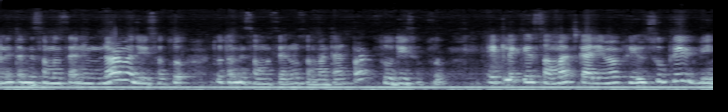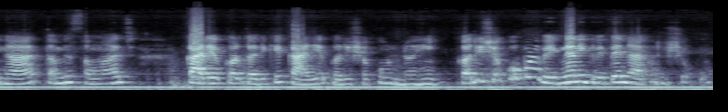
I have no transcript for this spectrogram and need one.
અને તમે સમસ્યાની ઊંડાણમાં જઈ શકશો, તો તમે સમસ્યાનું સમાધાન પણ શોધી શકશો. એટલે કે સમાજ કાર્યમાં ફિલસૂફી વિના તમે સમાજ કાર્યકર તરીકે કાર્ય કરી શકો નહીં. કરી શકો પણ વૈજ્ઞાનિક રીતે ના કરી શકો.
